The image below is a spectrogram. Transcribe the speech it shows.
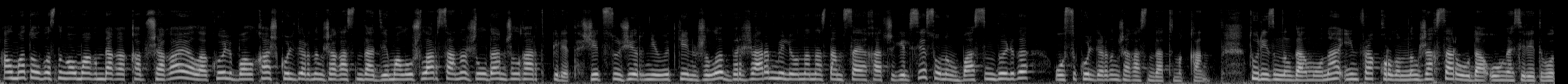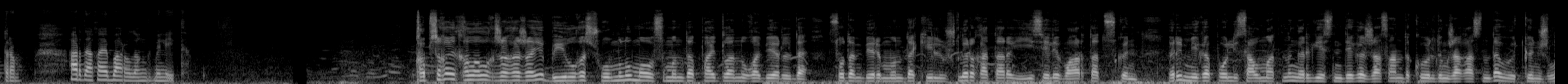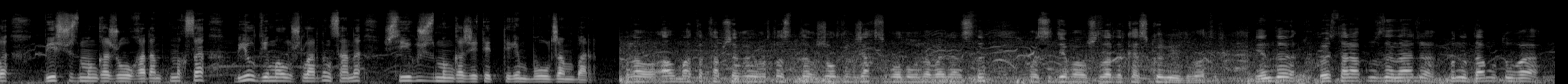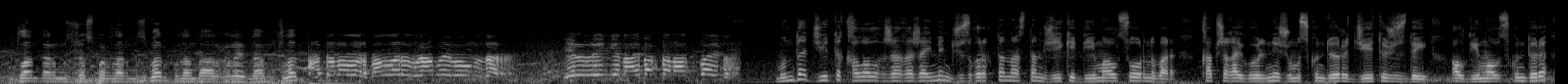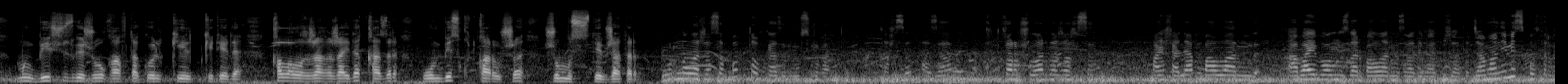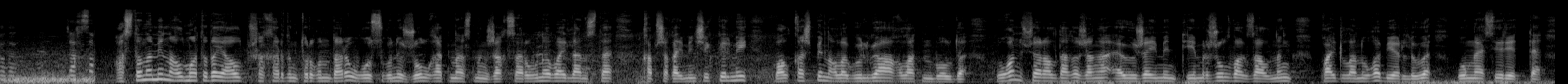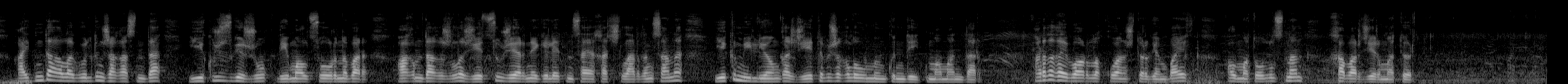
Алматы облысының аумағындағы Қапшағай, Алакөл, Балқаш көлдерінің жағасында демалушылар саны жылдан жылға артып келеді. Жетісу жеріне өткен жылы бір жарым миллионнан астам саяхатшы келсе, соның басым бөлігі осы көлдердің жағасында тыныққан. Туризмнің дамуына инфрақұрылымның жақсаруы да оң әсер етіп отыр. Ардақ Айбарұлы әңгімелейді. Қапшағай қалалық жағажайы биылғы шомылу маусымында пайдалануға берілді. Содан бері мұнда келушілер қатары еселеп арта түскен. Ірі мегаполис Алматының іргесіндегі жасанды көлдің жағасында өткен жылы 500 мыңға жуық адам тынықса, биыл демалушылардың саны 800 мыңға жетеді деген болжам бар. мынау алматы қапшағай ортасындағы жолдың жақсы болуына байланысты осы демалушылар да қазір көбейіп жатыр енді өз тарапымыздан әлі бұны дамытуға пландарымыз жоспарларымыз бар. Бұдан да ары қарай дамытылады. Ата аналар балаларыңызға абай болыңыздар. Белгіленген аймақтан аспаймыз. Мұнда жеті қалалық жағажай мен 140-тан астам жеке демалыс орны бар. Қапшағай көліне жұмыс күндері 700-дей, ал демалыс күндері 1500-ге жуық автокөлік келіп кетеді. Қалалық жағажайда қазір 15 құтқарушы жұмыс істеп жатыр. урналар жасап қойыпты ғой қазір мусорға. Жақсы таза. Құтқарушылар да жақсы. Айқайлап балаларыңды абай болыңыздар балаларыңызға деп айтып жатыр жаман емес былтырғыдан жақсы Астана мен Алматыдай алып шаһардың тұрғындары осы күні жол қатынасының жақсаруына байланысты Қапшағаймен шектелмей Балқаш пен Алакөлге ағылатын болды. Оған Үшаралдағы жаңа әуежай мен темір жол вокзалының пайдалануға берілуі оң әсер етті. Айдында Алакөлдің жағасында 200-ге жуық демалыс орны бар. Ағымдағы жылы Жетісу жеріне келетін саяхатшылардың саны 2 миллионға жетіп жығылуы мүмкін дейді мамандар. Ардақ Айбарұлы Қуаныш Түргенбаев, Алматы облысынан хабар 24.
